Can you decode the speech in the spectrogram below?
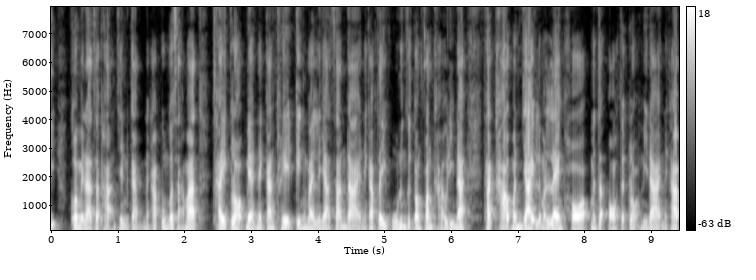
1,164 ก็ไม่น่าจะผ่านเช่นกันนะครับคุณก็สามารถใช้กรอบเนี่ยในการเทรดเก็งกำไรระยะสั้นได้นะครับแต่อีกหูหนึ่งก็ต้องฟังข่าวให้ดีนะ ถ้าข่าวมันใหญ่แล้วมันแรงพอมันจะออกจากกรอบนี้ได้นะครับ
